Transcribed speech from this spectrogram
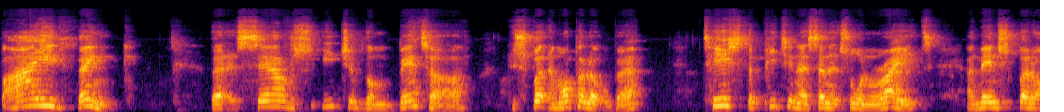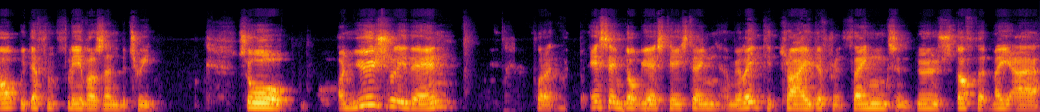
But I think that it serves each of them better to split them up a little bit, taste the peatiness in its own right, and then split it up with different flavours in between. So, unusually, then, for a SMWS tasting, and we like to try different things and do stuff that might uh,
